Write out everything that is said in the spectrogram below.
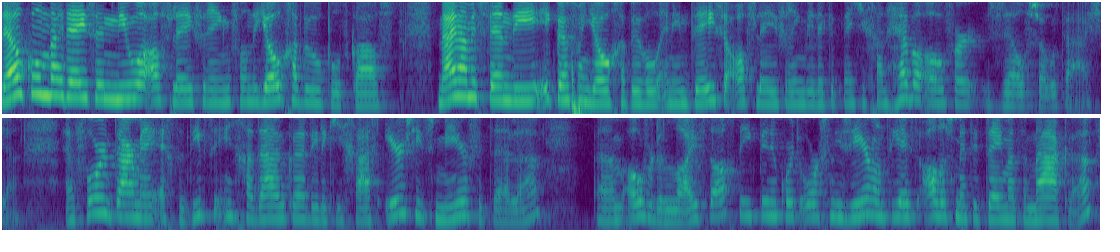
Welkom bij deze nieuwe aflevering van de Yoga Bubble podcast. Mijn naam is Wendy, ik ben van Yoga Bubble en in deze aflevering wil ik het met je gaan hebben over zelfsabotage. En voor ik daarmee echt de diepte in ga duiken, wil ik je graag eerst iets meer vertellen um, over de live dag die ik binnenkort organiseer, want die heeft alles met dit thema te maken.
